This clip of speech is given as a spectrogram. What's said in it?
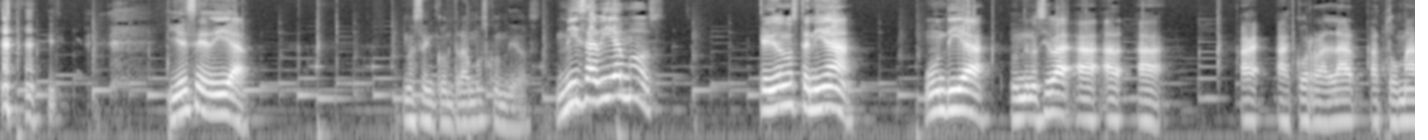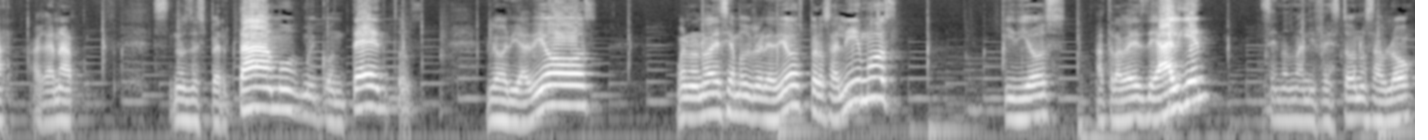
y ese día nos encontramos con Dios. Ni sabíamos que Dios nos tenía un día donde nos iba a, a, acorralar, a tomar, a ganar. Nos despertamos muy contentos. Gloria a Dios. Bueno, no decíamos gloria a Dios, pero salimos y Dios a través de alguien se nos manifestó, nos habló,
